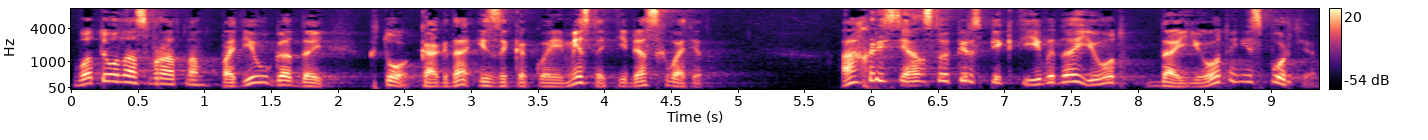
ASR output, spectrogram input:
Вот и у нас в ратном, поди угадай, кто, когда и за какое место тебя схватит. А христианство перспективы дает, дает и не спорьте.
